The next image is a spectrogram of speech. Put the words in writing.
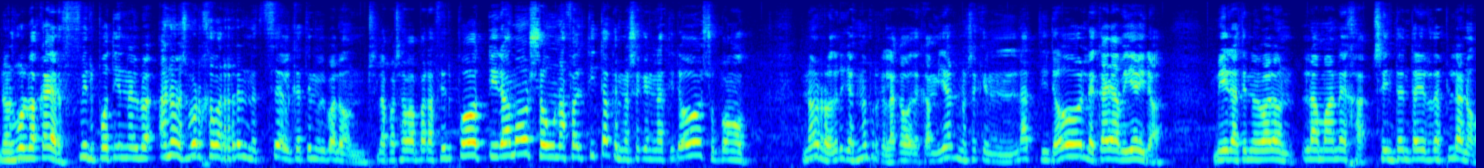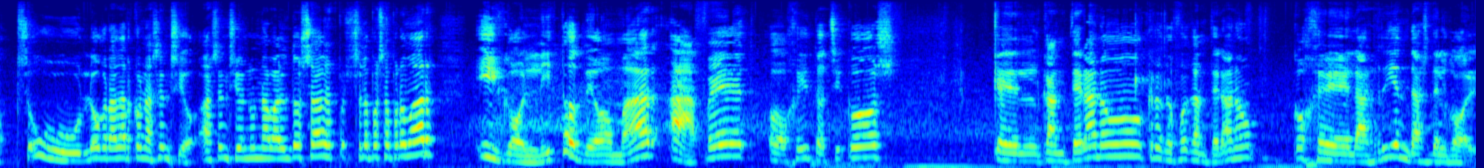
Nos vuelve a caer. Firpo tiene el balón. Ah, no, es Borja Barrenetze el que tiene el balón. Se la pasaba para Firpo. Tiramos o una faltita que no sé quién la tiró. Supongo no, Rodríguez no, porque la acabo de cambiar. No sé quién la tiró. Le cae a Vieira. Mira, tiene el balón. La maneja. Se intenta ir de plano. Uh, logra dar con Asensio. Asensio en una baldosa. Se la pasa por Omar. Y golito de Omar a Fed. Ojito, chicos. Que el canterano, creo que fue canterano, coge las riendas del gol.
